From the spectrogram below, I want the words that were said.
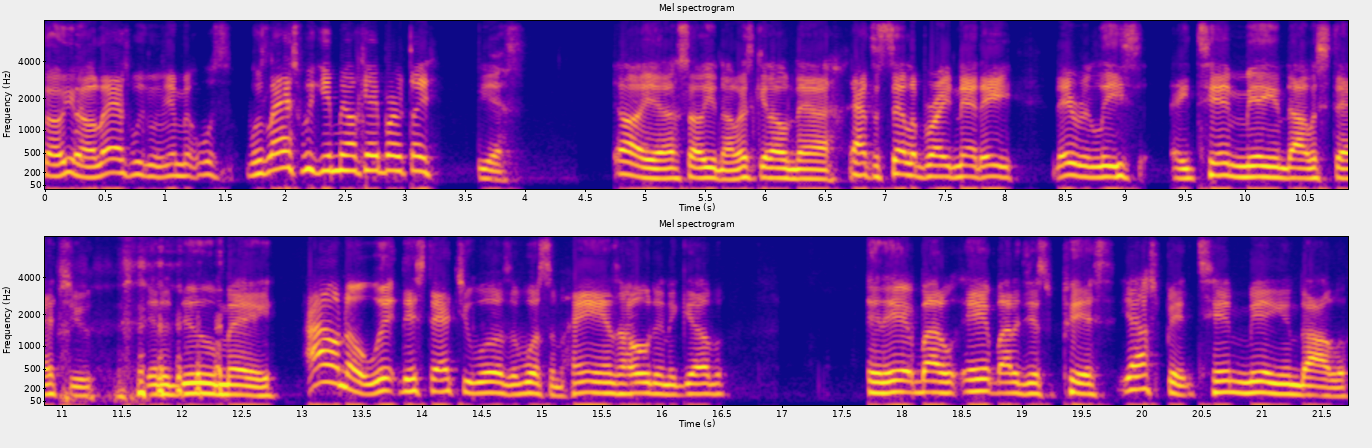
so you know, last week was, ML was was last week MLK birthday. Yes. Oh yeah, so you know, let's get on down. After celebrating that, they they released a ten million dollar statue that a dude made. I don't know what this statue was. It was some hands holding together, and everybody everybody just pissed. Y'all spent ten million dollars.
